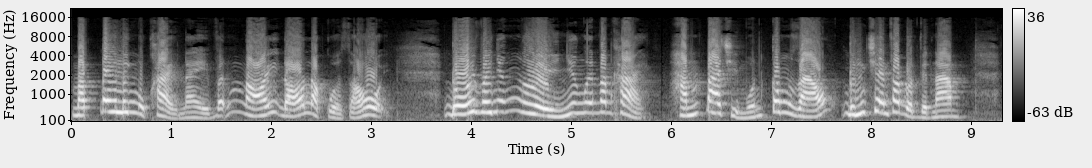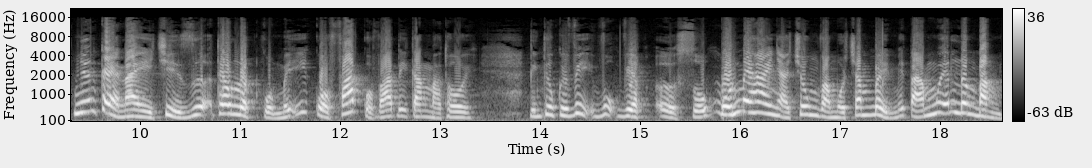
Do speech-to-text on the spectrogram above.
mà Tây Linh Mục Khải này vẫn nói đó là của giáo hội. Đối với những người như Nguyễn Văn Khải, hắn ta chỉ muốn công giáo đứng trên pháp luật Việt Nam. Những kẻ này chỉ dựa theo luật của Mỹ, của Pháp, của Vatican mà thôi. Kính thưa quý vị, vụ việc ở số 42 Nhà Trung và 178 Nguyễn Lương Bằng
